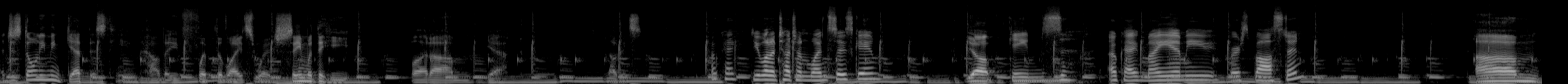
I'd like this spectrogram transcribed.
I just don't even get this team how they flip the light switch. Same with the Heat. But um yeah. Nuggets. Okay. Do you want to touch on Wednesday's game? Yup. Games. Okay. Miami versus Boston. Um,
